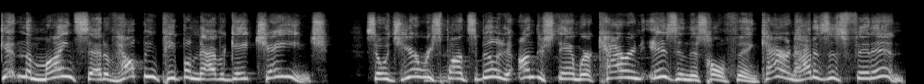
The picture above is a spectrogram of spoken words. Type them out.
Get in the mindset of helping people navigate change. So it's your mm-hmm. responsibility to understand where Karen is in this whole thing. Karen, how does this fit in?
